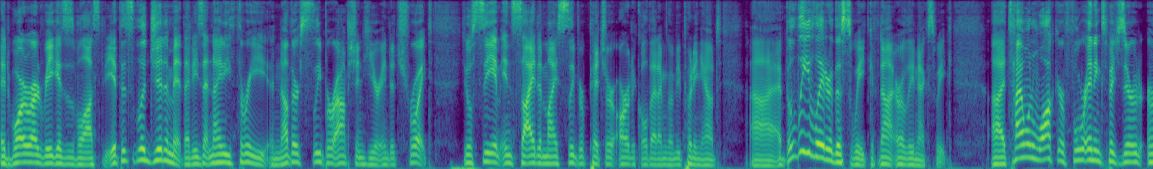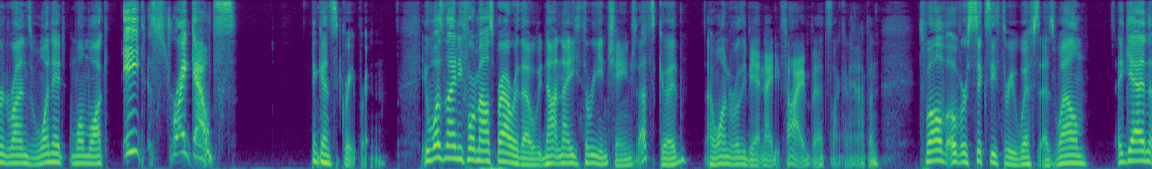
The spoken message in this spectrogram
Eduardo Rodriguez's velocity. If it's legitimate that he's at 93, another sleeper option here in Detroit, you'll see him inside of my sleeper pitcher article that I'm going to be putting out, uh, I believe later this week, if not early next week. Uh, Walker, four innings pitched, zero earned runs, one hit, one walk, eight strikeouts against Great Britain. It was 94 miles per hour, though, not 93 and change. That's good. I want to really be at 95, but that's not going to happen. 12 over 63 whiffs as well. Again,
